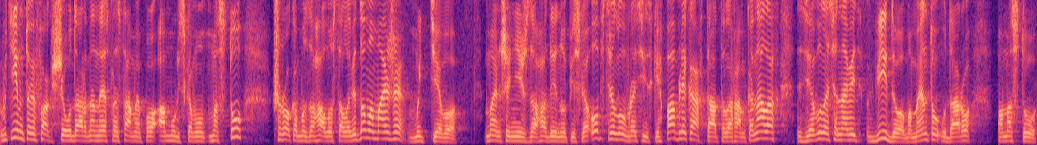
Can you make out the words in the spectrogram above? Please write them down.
Втім, той факт, що удар нанесли саме по Амурському мосту, широкому загалу стало відомо майже миттєво. Менше ніж за годину після обстрілу в російських пабліках та телеграм-каналах з'явилося навіть відео моменту удару по мосту.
